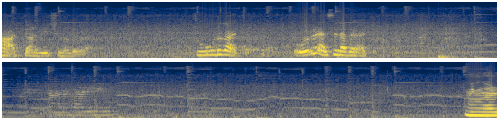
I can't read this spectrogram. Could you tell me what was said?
കാറ്റാണ് വീശുന്നത്. ചൂട് കാറ്റ്. ഒരു രസമില്ലാത്ത കാറ്റ്. നിങ്ങൾ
